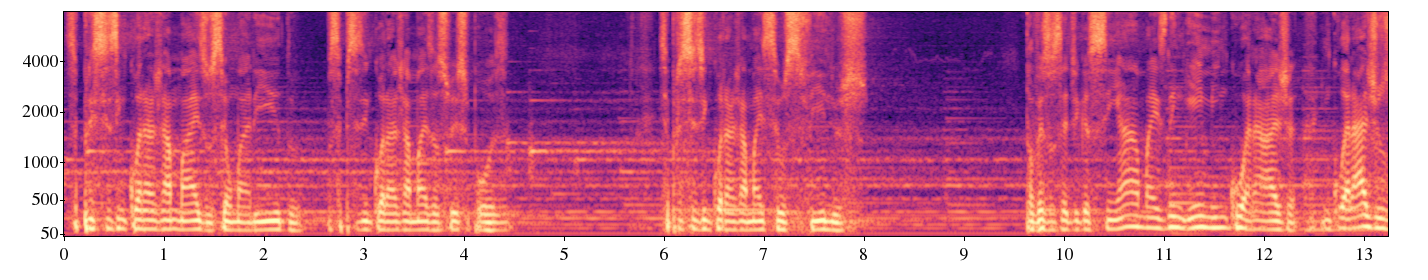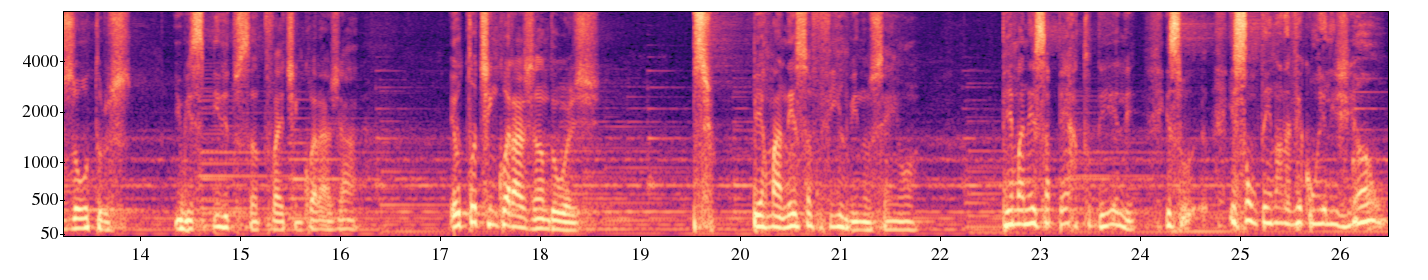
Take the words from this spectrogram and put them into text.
Você precisa encorajar mais o seu marido, você precisa encorajar mais a sua esposa. Você precisa encorajar mais seus filhos. Talvez você diga assim: "Ah, mas ninguém me encoraja". Encoraje os outros e o Espírito Santo vai te encorajar. Eu estou te encorajando hoje. Permaneça firme no Senhor permaneça perto dele. Isso, isso não tem nada a ver com religião.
